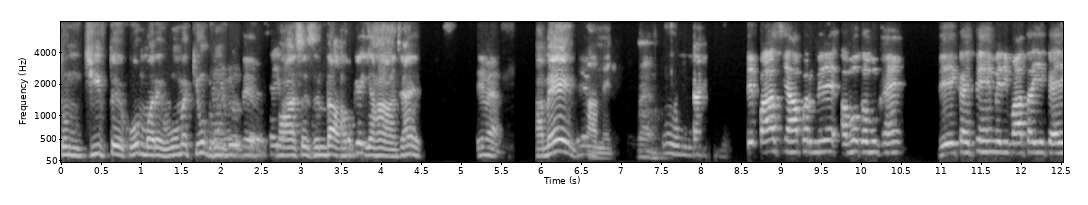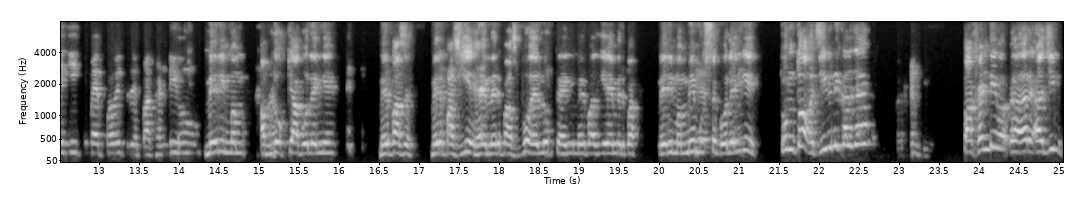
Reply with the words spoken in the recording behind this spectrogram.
तुम जीवते को मरे हुओं में क्यों ढूंढ ढूंढते रहे हो? वहाँ से ज़िंदा होके यहाँ आ जाए। आमीन मेरे पास यहाँ पर मेरे अमुक अमुक हैं। वे कहते हैं मेरी माता ये कहेगी कि मैं पवित्र पाखंडी हूँ। मेरी मम अब लोग क्या बोलेंगे? मेरे पास मेरे पास ये है मेरे पास वो है लोग कहेंगे मेरे पास ये है मेरे पास मेरी मम्मी मुझसे बोलेंगी तुम तो अजीब निकल गए पाखंडी। अरे अजीब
